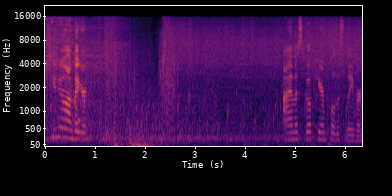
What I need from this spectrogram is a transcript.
Excuse me while I'm bigger. I must go up here and pull this lever.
